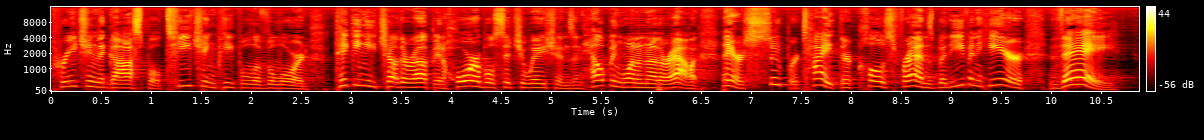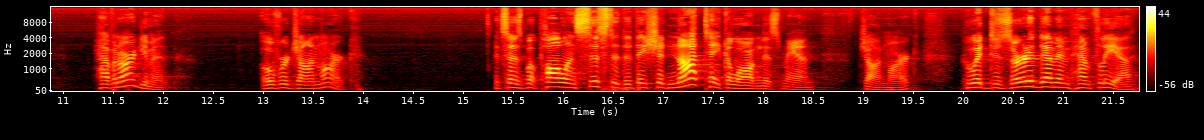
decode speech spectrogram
preaching the gospel, teaching people of the Lord, picking each other up in horrible situations, and helping one another out, they are super tight. They're close friends. But even here, they have an argument over John Mark. It says, But Paul insisted that they should not take along this man, John Mark, who had deserted them in Pamphylia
